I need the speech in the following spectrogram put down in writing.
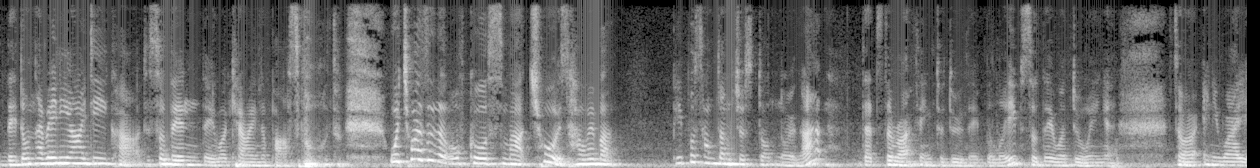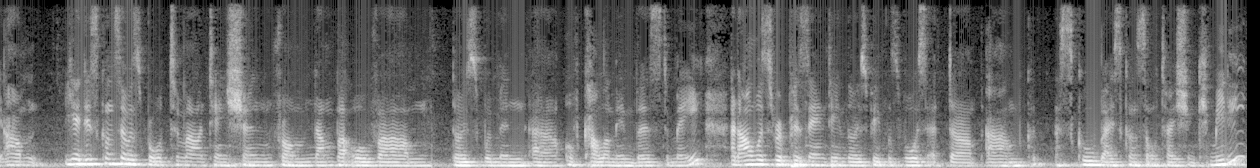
they don't have any ID card, so then they were carrying a passport, which wasn't, of course, smart choice. However, people sometimes just don't know that. That's the right thing to do, they believe, so they were doing it. So anyway, um, yeah, this concern was brought to my attention from number of um, those women uh, of colour members to me, and I was representing those people's voice at um, a school-based consultation committee.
